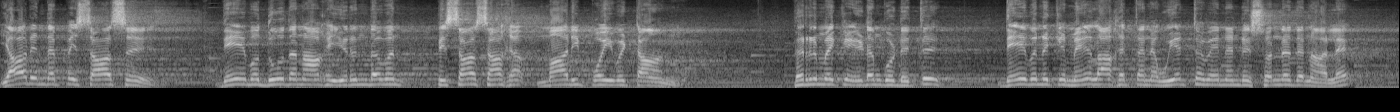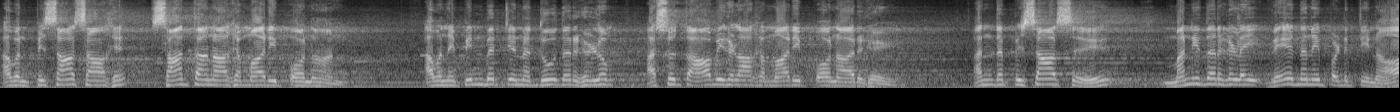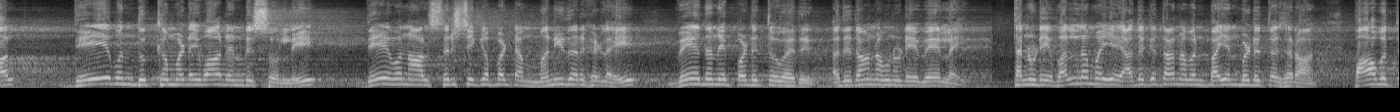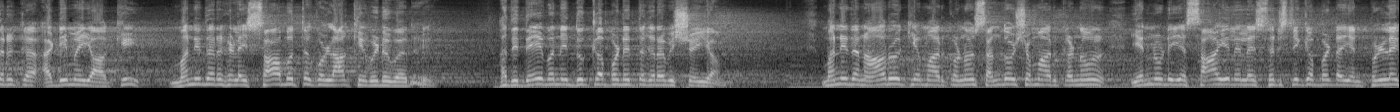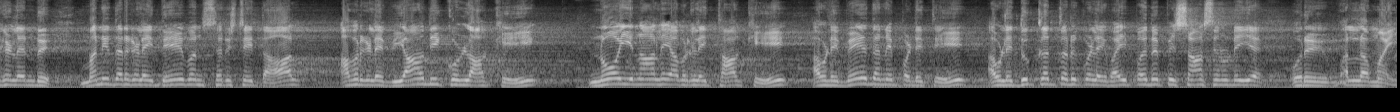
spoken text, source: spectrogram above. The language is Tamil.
யார் இந்த பிசாசு? தேவதூதனாக இருந்தவன் பிசாசாக மாறி போய்விட்டான் பெருமைக்கு இடம் கொடுத்து தேவனுக்கு மேலாக தன்னை உயர்த்துவேன் என்று சொன்னதுனால அவன் பிசாசாக சாத்தானாக மாறி போனான் அவனை பின்பற்றின தூதர்களும் அசுத்த ஆவிகளாக மாறி போனார்கள் அந்த பிசாசு மனிதர்களை வேதனைப்படுத்தினால் தேவன் துக்கமடைவார் என்று சொல்லி தேவனால் சிருஷ்டிக்கப்பட்ட மனிதர்களை வேதனைப்படுத்துவது. அதுதான் அவனுடைய வேலை. தன்னுடைய வல்லமையை அதுக்கு தான் அவன் பயன்படுத்துகிறான். பாவத்திற்கு அடிமையாக்கி மனிதர்களை சாபத்துக்குள்ளாக்கி விடுவது. அது தேவனை துக்கப்படுத்துகிற விஷயம். மனிதன் ஆரோக்கியமாக இருக்கணும் சந்தோஷமாக இருக்கணும். என்னுடைய சாயலில் சிருஷ்டிக்கப்பட்ட என் பிள்ளைகள் என்று மனிதர்களை தேவன் சிருஷ்டித்தால் அவர்களை வியாதிக்குள்ளாக்கி நோயினாலே அவர்களை தாக்கி அவளை வேதனைப்படுத்தி அவளை துக்கத்திற்குள்ளே வைப்பது பிசாசனுடைய ஒரு வல்லமை.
